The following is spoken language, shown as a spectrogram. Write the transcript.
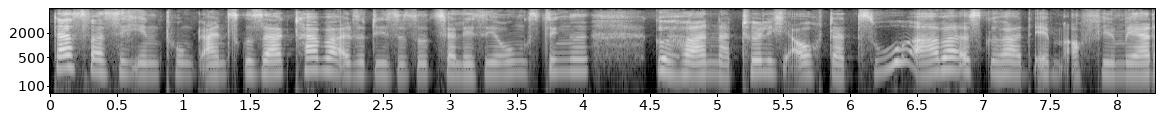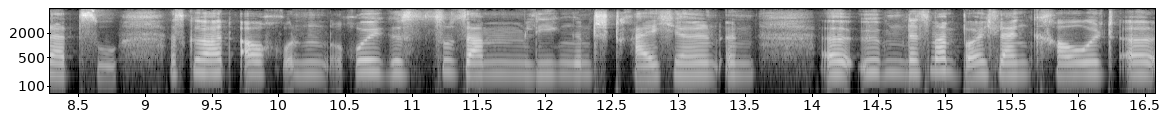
Das, was ich in Punkt 1 gesagt habe, also diese Sozialisierungsdinge, gehören natürlich auch dazu, aber es gehört eben auch viel mehr dazu. Es gehört auch ein ruhiges Zusammenliegen, ein Streicheln, ein äh, Üben, dass man Bäuchlein krault, äh,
